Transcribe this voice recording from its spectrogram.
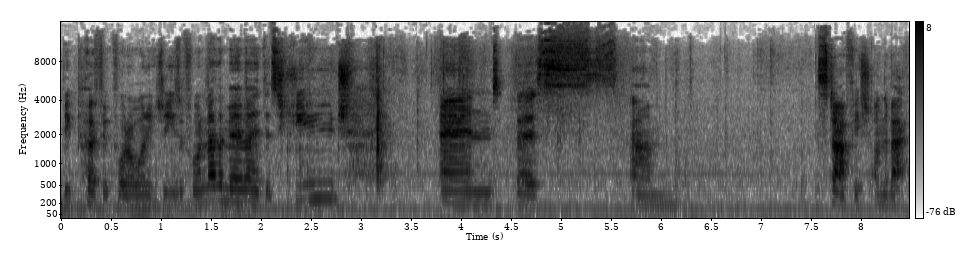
Be perfect for what I wanted to use it for. Another mermaid that's huge, and this um, starfish on the back.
